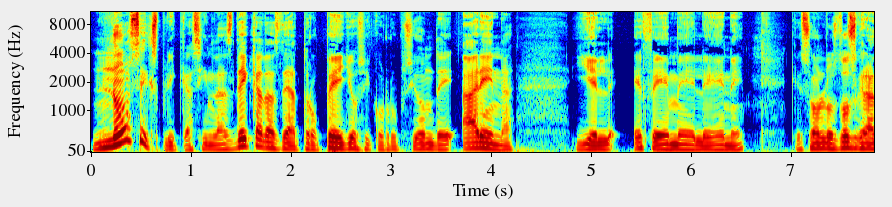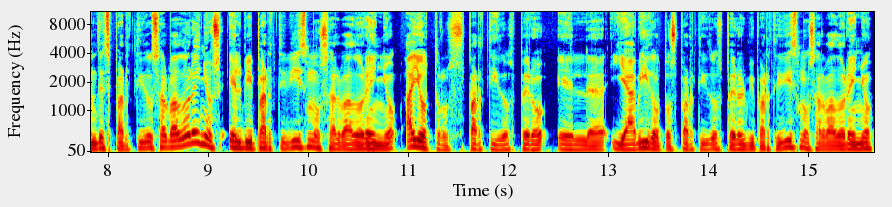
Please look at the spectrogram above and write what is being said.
no se explica sin las décadas de atropellos y corrupción de Arena y el FMLN, que son los dos grandes partidos salvadoreños. El bipartidismo salvadoreño, hay otros partidos, pero el, y ha habido otros partidos, pero el bipartidismo salvadoreño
